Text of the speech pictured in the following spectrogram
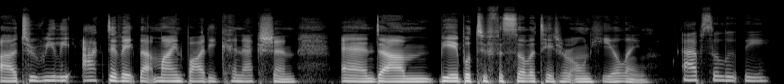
uh, to really activate that mind body connection and um, be able to facilitate her own healing. Absolutely.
